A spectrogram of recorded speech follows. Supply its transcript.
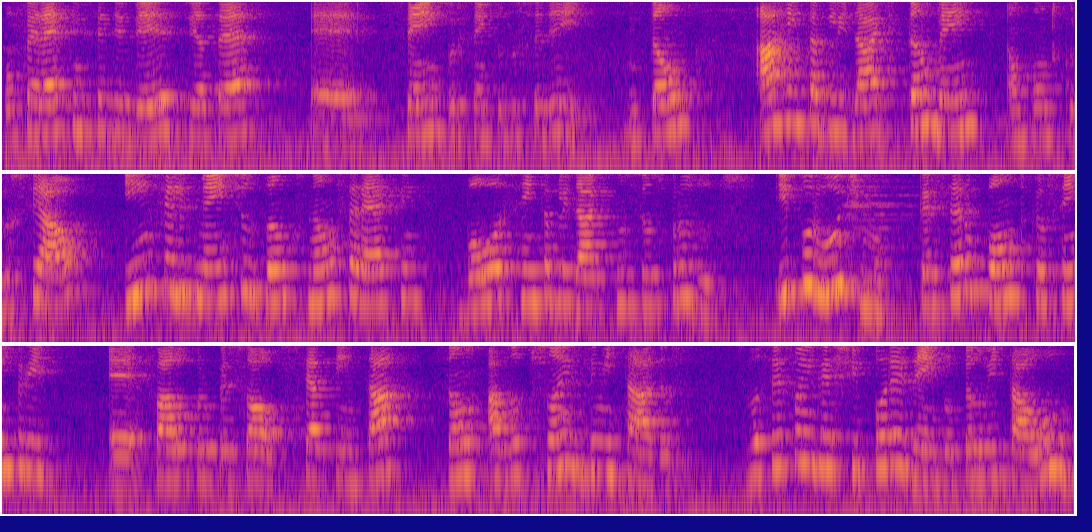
oferecem CDBs de até é, 100% do CDI. Então, a rentabilidade também é um ponto crucial e, infelizmente, os bancos não oferecem boas rentabilidades nos seus produtos. E por último, terceiro ponto que eu sempre é, falo para o pessoal se atentar são as opções limitadas. Se você for investir, por exemplo, pelo Itaú,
